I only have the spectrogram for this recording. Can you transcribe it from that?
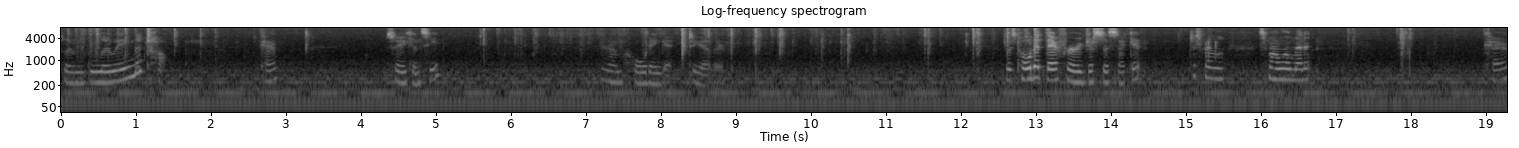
So I'm gluing the top. Okay? So you can see. And I'm holding it together. Just hold it there for just a second. Just for a little, small little minute. Okay.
